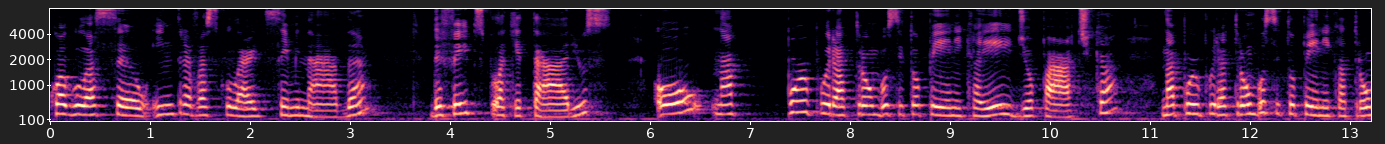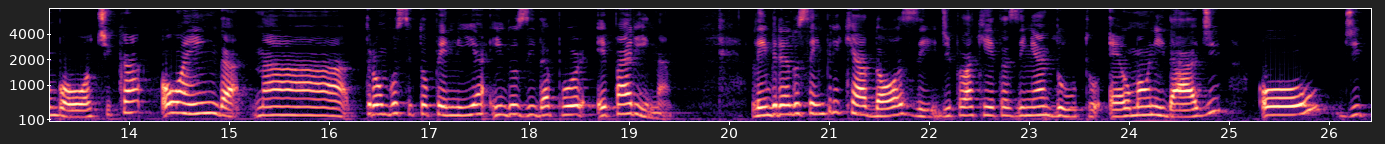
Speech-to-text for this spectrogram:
coagulação intravascular disseminada, defeitos plaquetários ou na púrpura trombocitopênica e idiopática, na púrpura trombocitopênica trombótica ou ainda na trombocitopenia induzida por heparina. Lembrando sempre que a dose de plaquetas em adulto é uma unidade ou de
